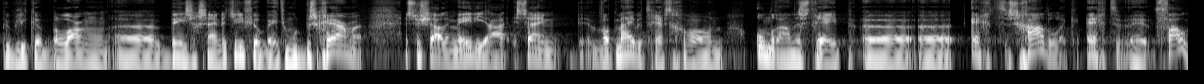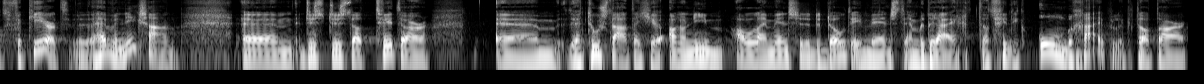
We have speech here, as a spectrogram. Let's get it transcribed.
publieke belang bezig zijn, dat je die veel beter moet beschermen. En sociale media zijn, wat mij betreft, gewoon onderaan de streep echt schadelijk. Echt fout, verkeerd. Daar hebben we niks aan. Ehm, dus, dus dat Twitter um, toestaat dat je anoniem allerlei mensen de dood inwenst en bedreigt, dat vind ik onbegrijpelijk. Dat daar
